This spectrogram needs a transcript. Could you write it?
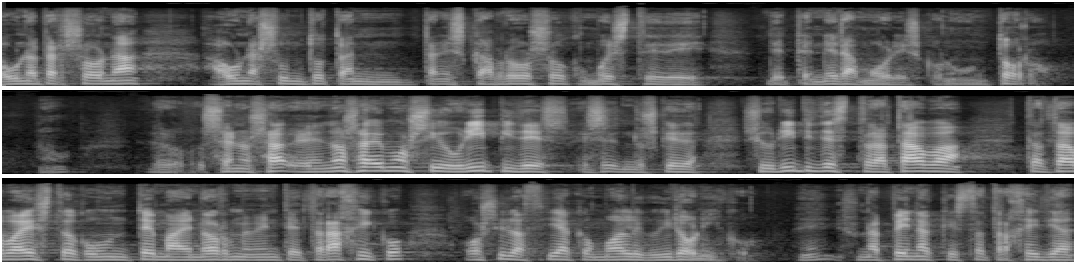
una persona a un asunto tan, tan escabroso como este de tener amores con un toro no sabemos si Eurípides, nos queda, si Eurípides trataba, trataba, esto como un tema enormemente trágico o si lo hacía como algo irónico. ¿eh? Es una pena que esta tragedia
